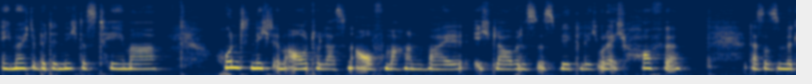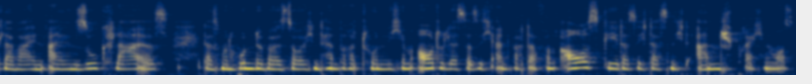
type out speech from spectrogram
Ich möchte bitte nicht das Thema Hund nicht im Auto lassen aufmachen, weil ich glaube, das ist wirklich, oder ich hoffe, dass es mittlerweile allen so klar ist, dass man Hunde bei solchen Temperaturen nicht im Auto lässt, dass ich einfach davon ausgehe, dass ich das nicht ansprechen muss.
